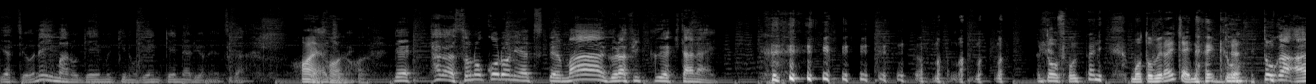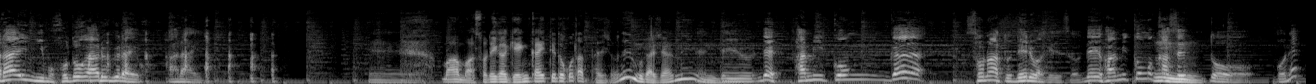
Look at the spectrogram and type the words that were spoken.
やつよね、今のゲーム機の原型になるようなやつが。はいはいはい。で、ただその頃のやつって、まあ、グラフィックが汚い。まあまあまあまドあ、そんなに求められちゃいないからドッ。トが荒いにも程があるぐらい荒い。えまあまあ、それが限界ってとこだったでしょうね、昔はね。ーっていう、で、ファミコンがその後出るわけですよ。で、ファミコンもカセットをね、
